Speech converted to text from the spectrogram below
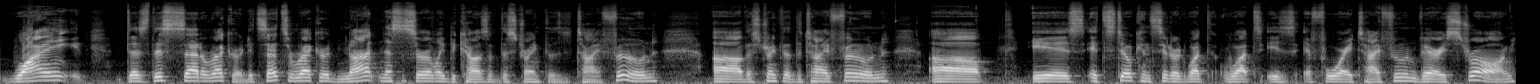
why does this set a record? It sets a record not necessarily because of the strength of the typhoon. Uh, the strength of the typhoon is it's still considered what what is for a typhoon very strong.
